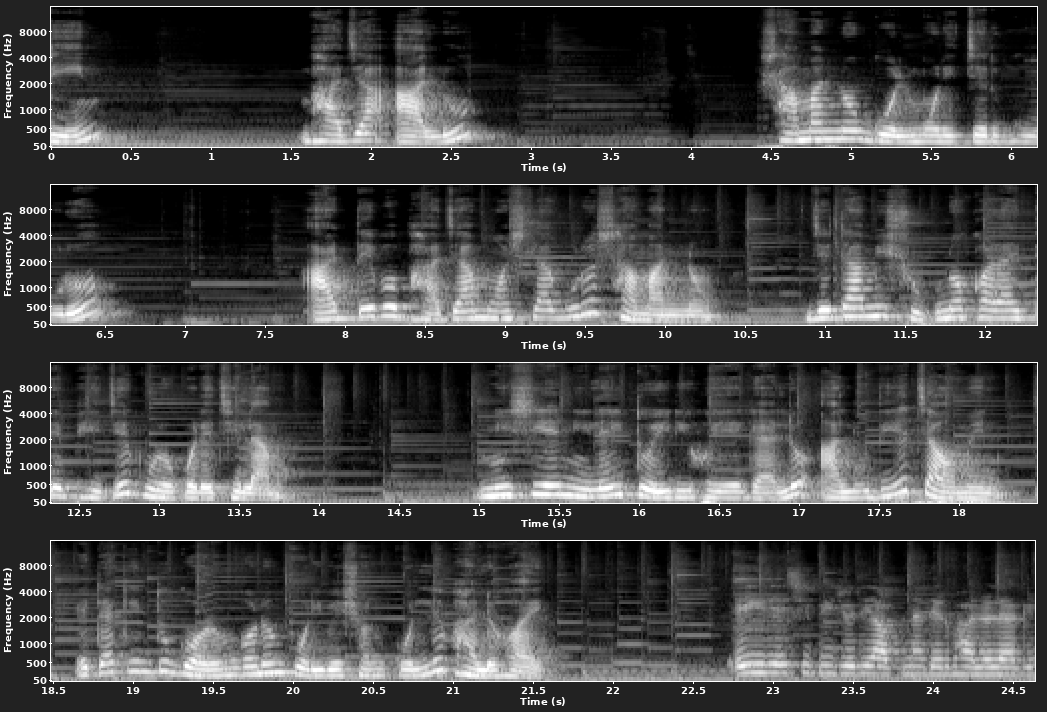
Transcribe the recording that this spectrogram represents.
ডিম, ভাজা আলু, সামান্য গোলমরিচের গুঁড়ো আর দেব ভাজা মশলা গুঁড়ো সামান্য, যেটা আমি শুকনো কড়াইতে ভেজে গুঁড়ো করেছিলাম। মিশিয়ে নিলেই তৈরি হয়ে গেল আলু দিয়ে চাউমিন। এটা কিন্তু গরম গরম পরিবেশন করলে ভালো হয়। এই রেসিপি যদি আপনাদের ভালো লাগে,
